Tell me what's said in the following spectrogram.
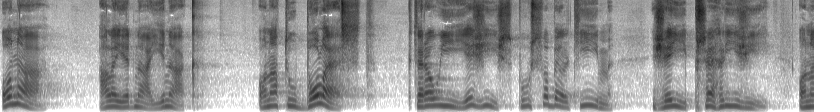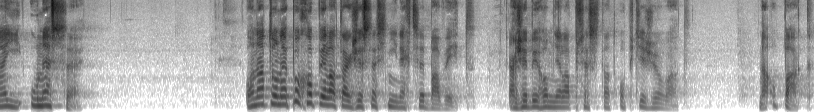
Ona ale jedná jinak. Ona tu bolest, kterou jí Ježíš způsobil tím, že ji přehlíží, ona ji unese. Ona to nepochopila tak, že se s ní nechce bavit a že by ho měla přestat obtěžovat. Naopak,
